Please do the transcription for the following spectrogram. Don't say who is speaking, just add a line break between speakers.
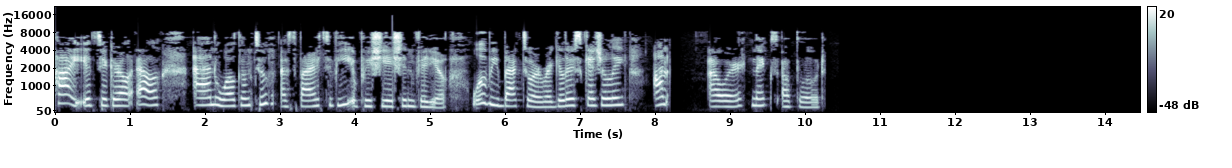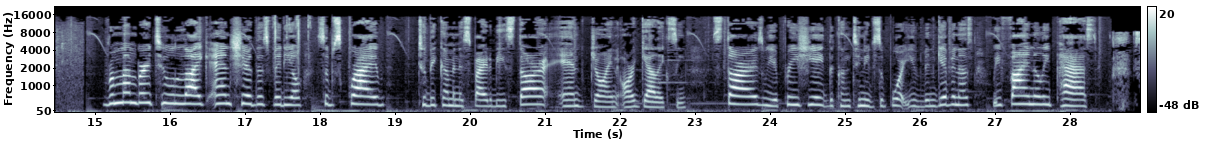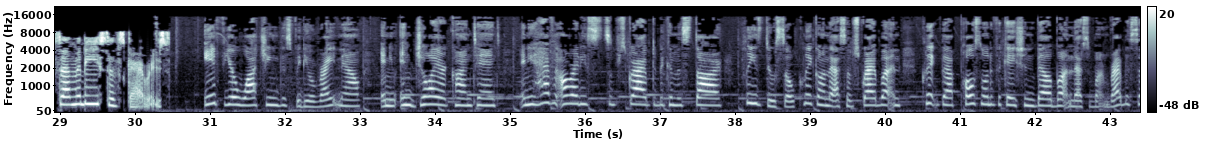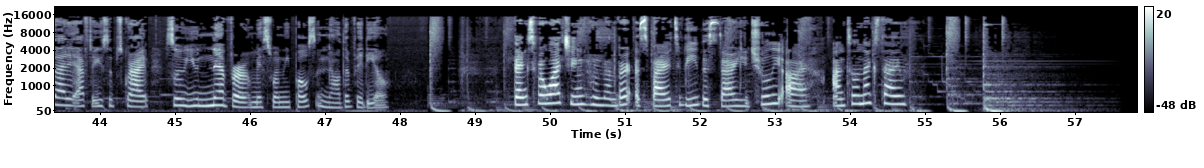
Hi, it's your girl Elle, and welcome to Aspire to Be Appreciation video. We'll be back to our regular scheduling on our next upload.
Remember to like and share this video, subscribe to become an Aspire to Be star, and join our galaxy. Stars, we appreciate the continued support you've been giving us. We finally passed
70 subscribers.
If you're watching this video right now and you enjoy our content and you haven't already subscribed to become a star, please do so. Click on that subscribe button, click that post notification bell button, that's the button right beside it after you subscribe, so you never miss when we post another video.
Thanks for watching. Remember, aspire to be the star you truly are. Until next time.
